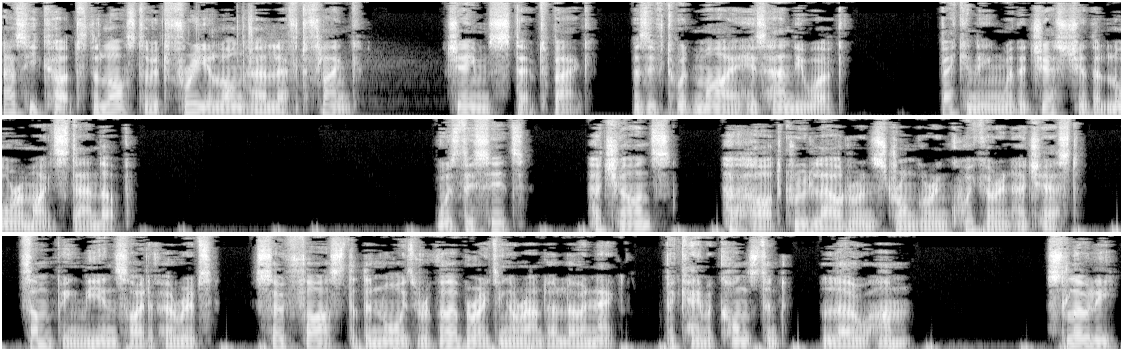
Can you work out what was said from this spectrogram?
As he cut the last of it free along her left flank, James stepped back, as if to admire his handiwork, beckoning with a gesture that Laura might stand up. Was this it? Her chance? Her heart grew louder and stronger and quicker in her chest thumping the inside of her ribs so fast that the noise reverberating around her lower neck became a constant, low hum. Slowly,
